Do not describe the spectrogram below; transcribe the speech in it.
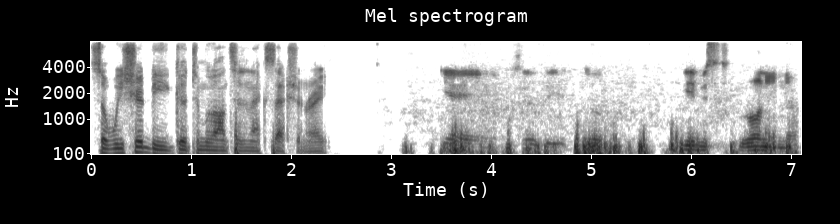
So we should be good to move on to the next section, right? Yeah, yeah, yeah. Since the, the game is running now.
